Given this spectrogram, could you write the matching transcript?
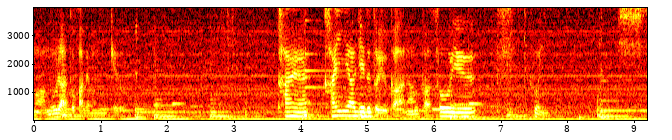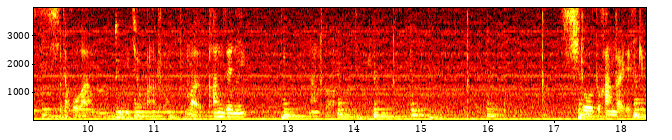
まあ、村とかでもいいけど買い買い上げるというかなんかそういうふうにした方がいいんちゃうかなと思って。まあ完全になんか素人考えですけど。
